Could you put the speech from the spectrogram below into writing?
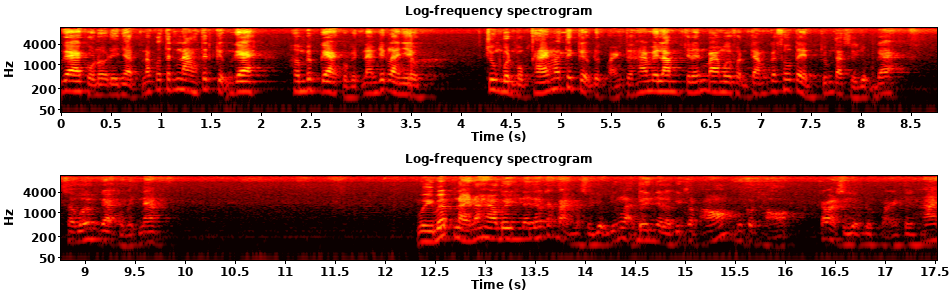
ga của nội địa Nhật nó có tính năng tiết kiệm ga hơn bếp ga của Việt Nam rất là nhiều. Trung bình một tháng nó tiết kiệm được khoảng từ 25 cho đến 30 phần trăm cái số tiền chúng ta sử dụng ga so với bếp ga của Việt Nam. Vì bếp này nó hao pin nên nếu các bạn mà sử dụng những loại pin như là pin con ó, pin con thỏ, các bạn sử dụng được khoảng từ 2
